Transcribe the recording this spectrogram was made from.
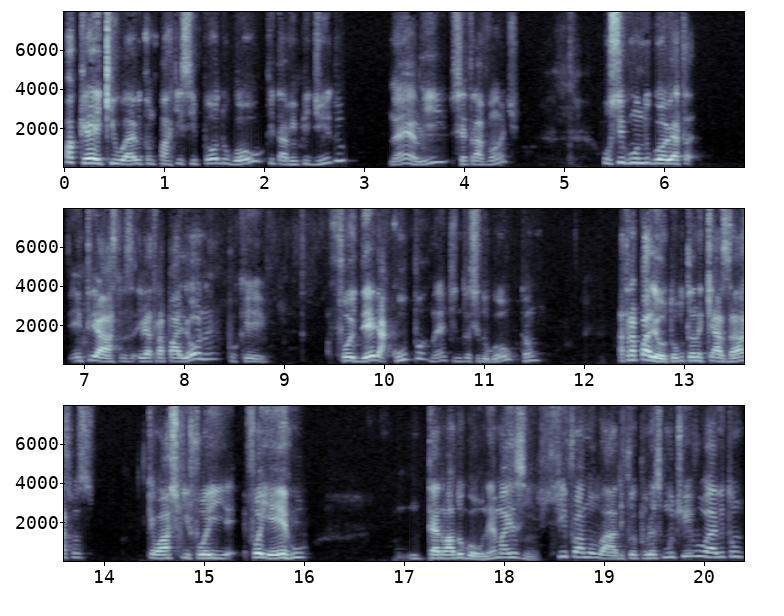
Ok, que o Everton participou do gol que estava impedido, né? Ali, centroavante. O segundo gol, entre aspas, ele atrapalhou, né? Porque foi dele a culpa, né? De não ter sido gol. Então, atrapalhou. Tô botando aqui as aspas, que eu acho que foi, foi erro ter anulado o gol, né? Mas assim, se foi anulado e foi por esse motivo, o Everton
